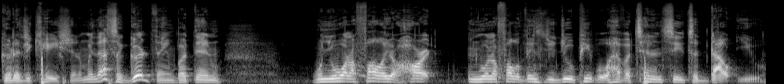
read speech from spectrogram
good education. I mean, that's a good thing. But then when you want to follow your heart you want to follow things you do, people have a tendency to doubt you.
